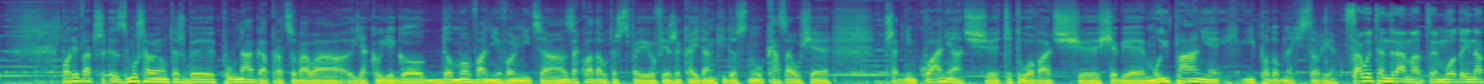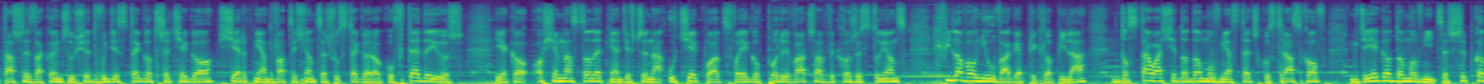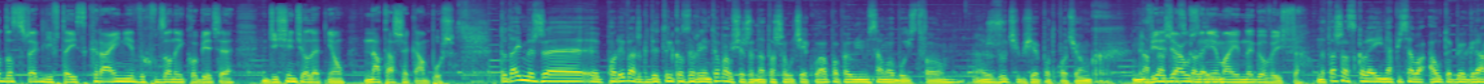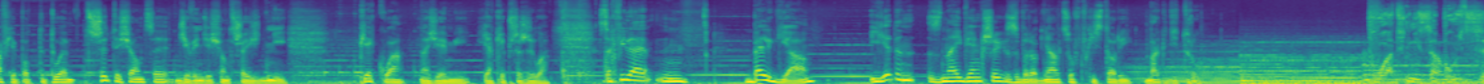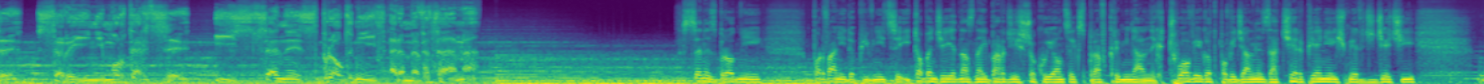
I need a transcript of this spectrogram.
Porywacz zmuszał ją też, by półnaga pracowała jako jego domowa niewolnica. Zakładał też swojej ofierze kajdanki do snu, kazał się przed nim kłaniać, tytułować siebie mój panie i, i podobne historie. Cały ten dramat młodej Nataszy zakończył się 23 sierpnia 2006 roku. Wtedy już jako 18-letnia dziewczyna uciekła od swojego porywacza, wykorzystując chwilową nieuwagę Priklopila. Dostała się do domu w miasteczku Straschow, gdzie jego domownicy szybko dostrzegli w tej skrajnie wychudzonej kobiecie 10-letnią Nataszę Kampusz. Dodajmy, że porywacz, gdy tylko zorientował się, że Natasza uciekła, popełnił samobójstwo, rzucił się pod pociąg. Natasza Wiedział, kolei, że nie ma innego wyjścia. Natasza z kolei napisała autobiografię pod tytułem 3096 dni. Piekła na ziemi, jakie przeżyła. Za chwilę mm, Belgia i jeden z największych zwyrodnialców w historii Mark Dutroux. Płatni zabójcy, seryjni mordercy i sceny zbrodni w RMFFM. Sceny zbrodni, porwani do piwnicy i to będzie jedna z najbardziej szokujących spraw kryminalnych. Człowiek odpowiedzialny za cierpienie i śmierć dzieci.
